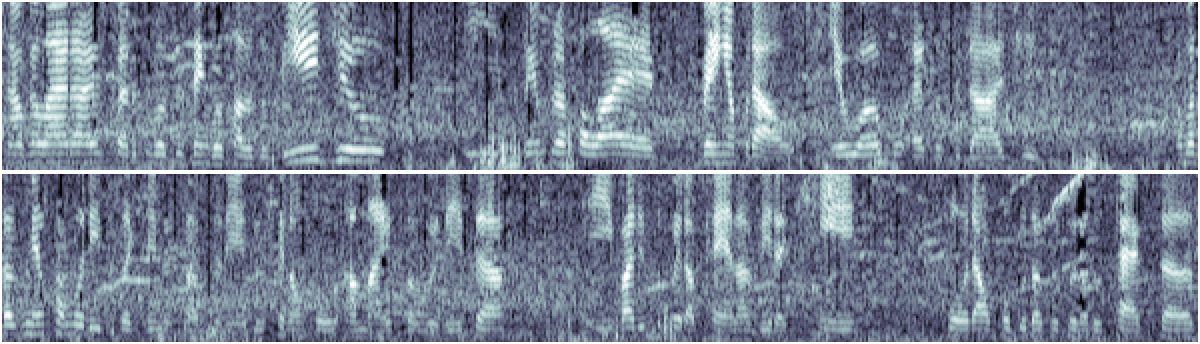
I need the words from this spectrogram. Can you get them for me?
Tchau, galera. Espero que vocês tenham gostado do vídeo. E o que eu tenho pra falar é: venha pra Austin. Eu amo essa cidade. É uma das minhas favoritas aqui nos Estados Unidos, se não for a mais favorita. E vale super a pena vir aqui, explorar um pouco da cultura do Texas.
